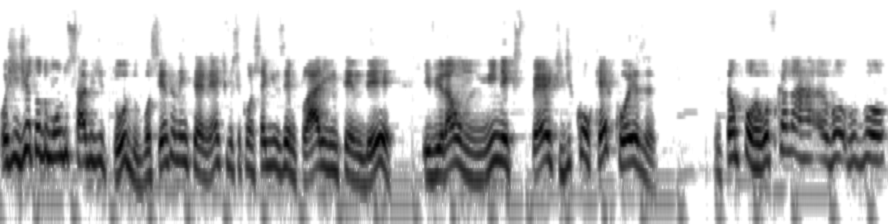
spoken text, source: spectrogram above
Hoje em dia todo mundo sabe de tudo. Você entra na internet, você consegue exemplar e entender e virar um mini expert de qualquer coisa. Então, porra, eu vou ficar, narra... eu vou, vou,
